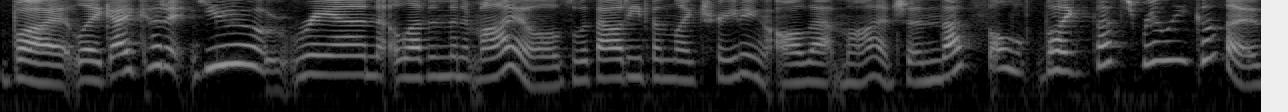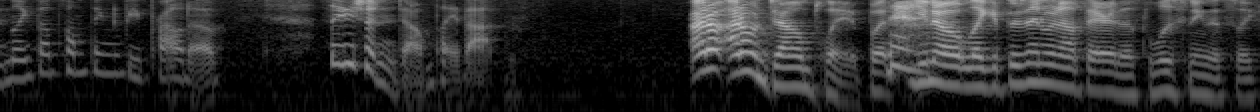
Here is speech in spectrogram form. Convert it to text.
but like I couldn't you ran 11 minute miles without even like training all that much and that's a, like that's really good. Like that's something to be proud of. So you shouldn't downplay that. I don't I don't downplay it, but you know, like if there's anyone out there that's listening that's like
